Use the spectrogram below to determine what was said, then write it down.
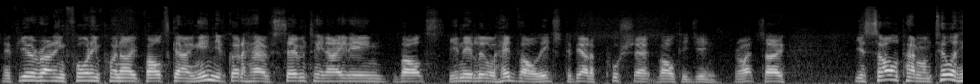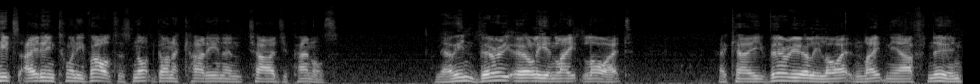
If you're running 14.8 volts going in, you've got to have 17, 18 volts. You need a little head voltage to be able to push that voltage in, right? So your solar panel, until it hits 18, 20 volts, it's not going to cut in and charge your panels. Now in very early and late light, okay, very early light and late in the afternoon,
